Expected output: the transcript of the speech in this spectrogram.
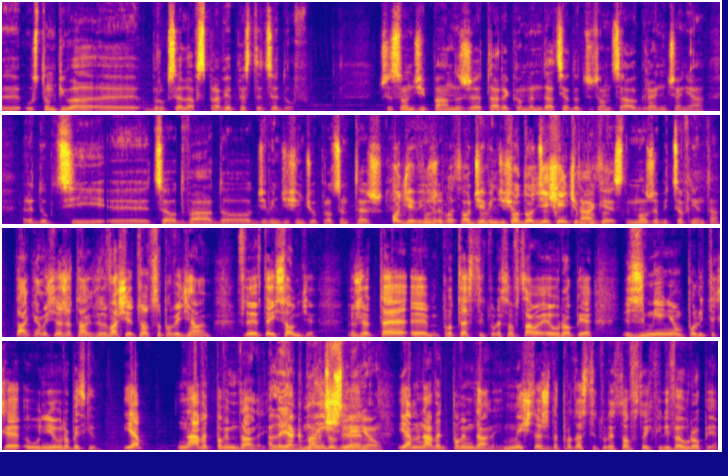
y, ustąpiła y, Bruksela w sprawie pestycydów. Czy sądzi pan, że ta rekomendacja dotycząca ograniczenia redukcji y, CO2 do 90% też O 90%, może być, o tak. 90%, To do 10%. Tak jest, może być cofnięta? Tak, ja myślę, że tak, że właśnie to, co powiedziałem w, w tej sądzie, że te em, protesty, które są w całej Europie, zmienią politykę Unii Europejskiej. Ja nawet powiem dalej. Ale jak bardzo zmienią? Ja nawet powiem dalej. Myślę, że te protesty, które są w tej chwili w Europie,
